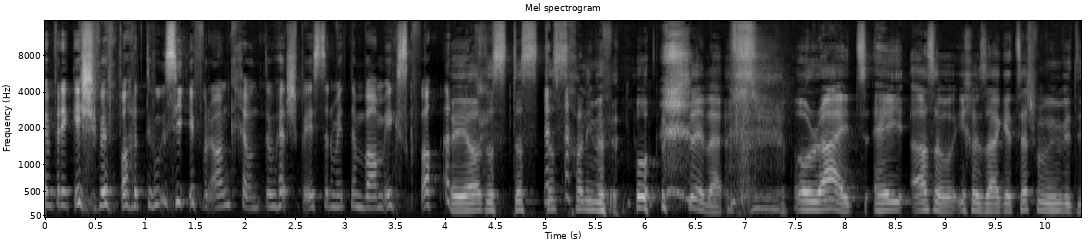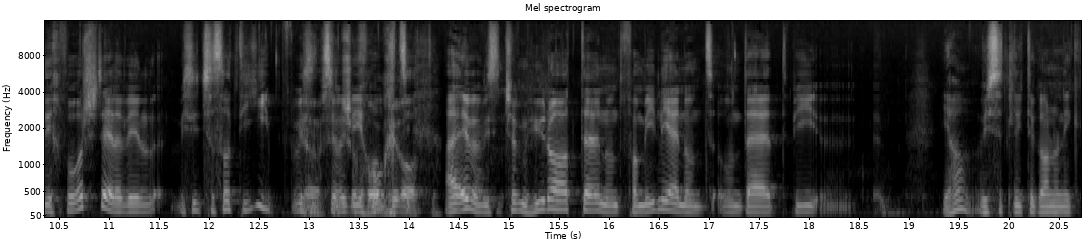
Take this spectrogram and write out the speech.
übrig ist für ein paar tausende Franken und du wärst besser mit dem Bamix gefahren. Ja, das, das, das kann ich mir vorstellen. Alright. Hey, also ich würde sagen, jetzt erstmal müssen wir dich vorstellen, weil wir sind schon so deep. Wir Ja, wir sind, sind so schon voll Hochzeit-. Ah, eben, wir sind schon beim Heiraten und Familien und, und äh, dabei, äh, ja, wissen die Leute gar noch nicht,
